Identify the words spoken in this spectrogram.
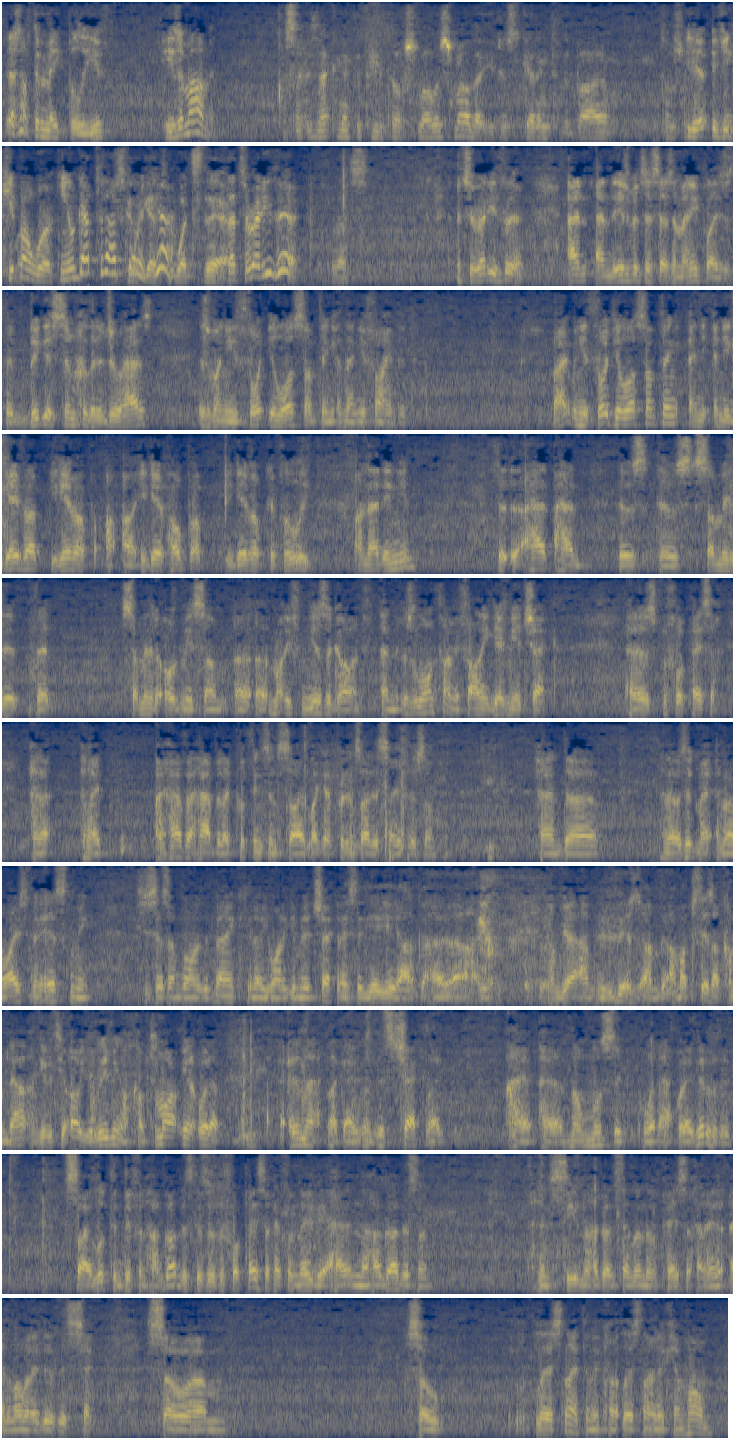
he doesn't have to make believe, he's a mammon. Is that, is that connected to Mitoch Shlomo that you're just getting to the bottom? Yeah, if you keep on working, you'll get to that It's point. get yeah. to what's there. That's already there. That's, It's already there. And and the Ishbitzer says in many places the biggest simcha that a Jew has is when you thought you lost something and then you find it. Right? When you thought you lost something and you, and you gave up, you gave up, uh, uh, you gave hope up, you gave up completely on that Indian. So I had, I had there was there was somebody that that somebody that owed me some uh, uh, money from years ago, and, and it was a long time. He finally gave me a check, and it was before Pesach, and I and I I have a habit. I put things inside, like I put inside a safe or something, and uh, and that was it. My, and my wife's been asking me. She says, "I'm going to the bank. You know, you want to give me a check?" And I said, "Yeah, yeah, yeah. I'll go, I, I'm, I'm, I'm, I'm upstairs. I'll come down. I'll give it to you. Oh, you're leaving? I'll come tomorrow. You know, whatever." And didn't like I this check. Like I, I had no what I, what I did with it. So I looked in different Haggadahs because it was before Pesach. I thought maybe I had in the Haggadahs. And I didn't see in the Haggadahs. I learned of Pesach, and I, I don't know what I did with this check. So, um, so last night, and last night I came home.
